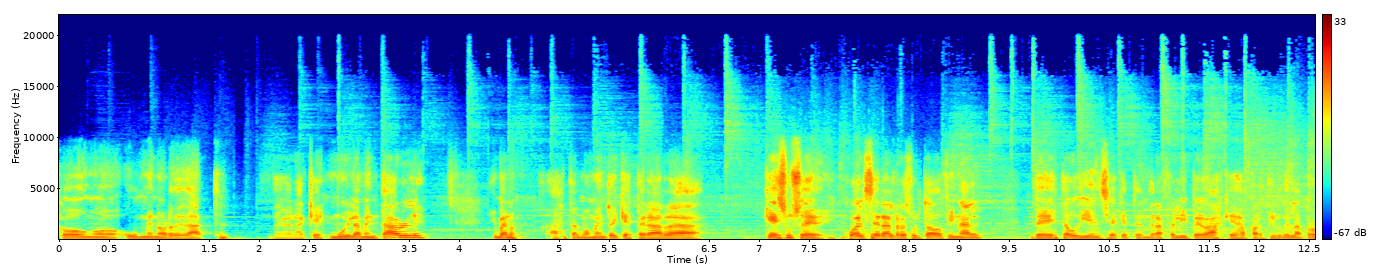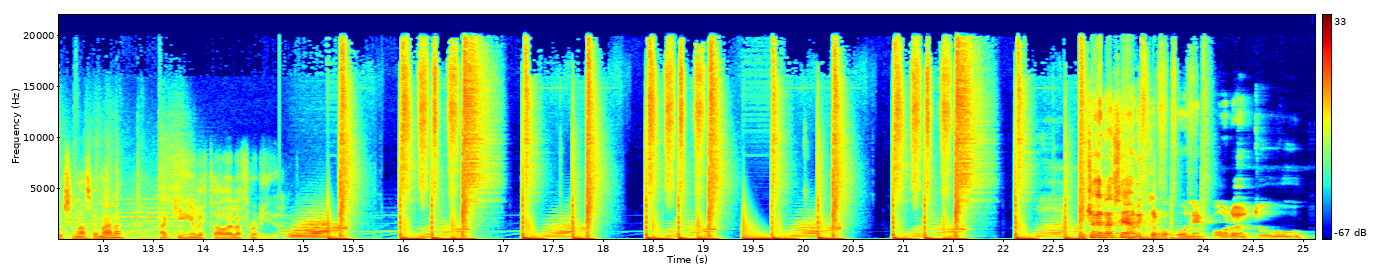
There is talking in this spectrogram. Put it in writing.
con un menor de edad. De verdad que es muy lamentable. Y bueno, hasta el momento hay que esperar a qué sucede, cuál será el resultado final de esta audiencia que tendrá Felipe Vázquez a partir de la próxima semana aquí en el estado de la Florida. Muchas gracias a Víctor Bocone por tu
